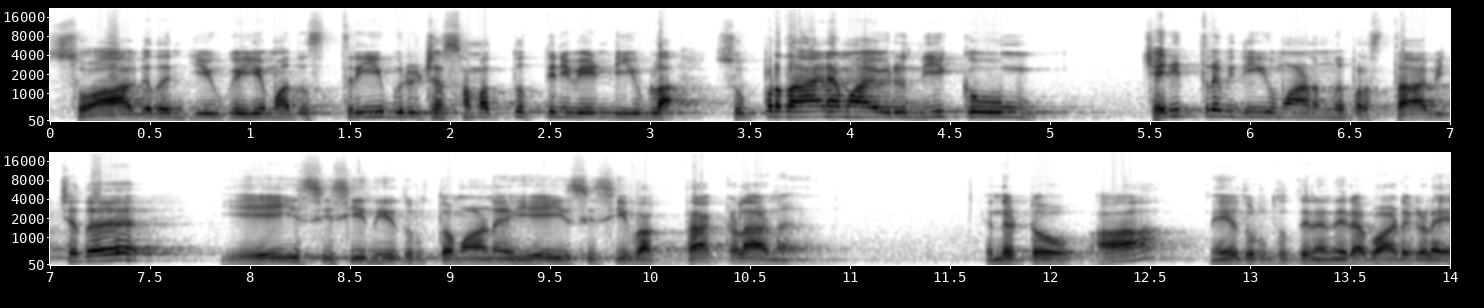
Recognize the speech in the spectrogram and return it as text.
സ്വാഗതം ചെയ്യുകയും അത് സ്ത്രീ പുരുഷ സമത്വത്തിന് വേണ്ടിയുള്ള സുപ്രധാനമായൊരു നീക്കവും ചരിത്രവിധിയുമാണെന്ന് പ്രസ്താവിച്ചത് എ ഐ സി സി നേതൃത്വമാണ് എ ഐ സി സി വക്താക്കളാണ്. എന്നിട്ടോ ആ നേതൃത്വത്തിന്റെ നിലപാടുകളെ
